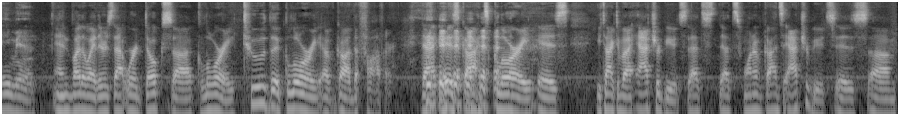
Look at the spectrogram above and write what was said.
Amen. And by the way, there's that word doxa, glory, to the glory of God the Father. That is God's glory. Is you talked about attributes. That's that's one of God's attributes. Is um,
